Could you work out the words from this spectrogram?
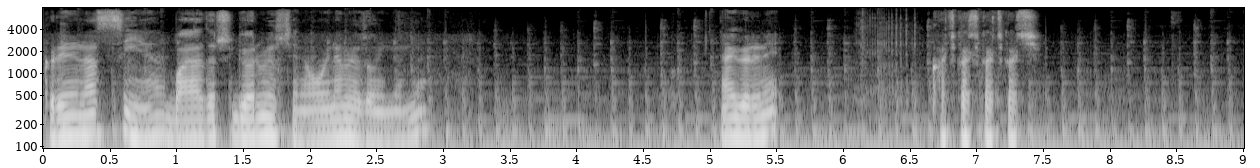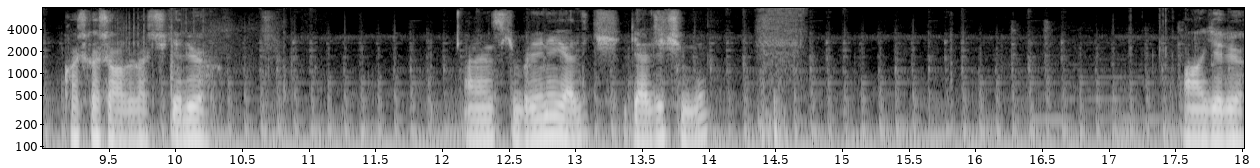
Granny nasılsın ya? Bayağıdır görmüyoruz seni. Oynamıyoruz oyunlarını. Ha Granny. Kaç kaç kaç kaç. Kaç kaç abi kaç. Geliyor. Ananı kim buraya niye geldik? Gelecek şimdi. Aa geliyor.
